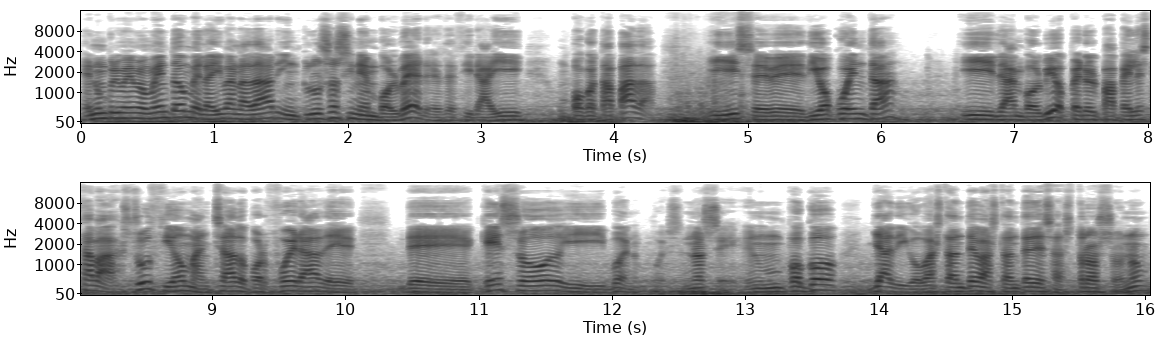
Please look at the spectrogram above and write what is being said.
En un primer momento me la iban a dar incluso sin envolver, es decir, ahí un poco tapada. Y se dio cuenta y la envolvió, pero el papel estaba sucio, manchado por fuera de, de queso y bueno, pues no sé, un poco, ya digo, bastante, bastante desastroso, ¿no?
